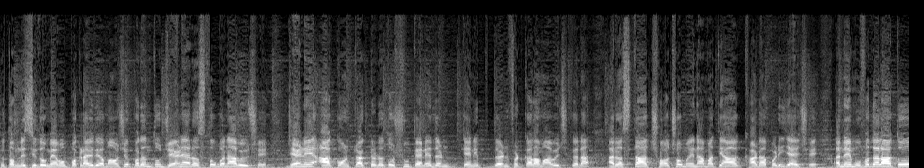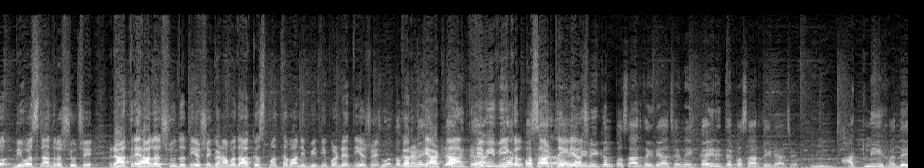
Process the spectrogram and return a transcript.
તો તમને સીધો મેમો પકડાવી દેવામાં આવશે. પરંતુ જેણે રસ્તો બનાવ્યો છે જેણે આ કોન્ટ્રાક્ટર હતો શું તેને દંડ તેની દંડ ફટકારવામાં આવ્યો છે ખરા આ રસ્તા છ છ મહિનામાં ત્યાં ખાડા પડી જાય છે. અને મુફદલ આ તો દિવસના દ્રશ્યો છે. રાત્રે હાલત શું થતી હશે? ઘણા બધા અકસ્માત થવાની ભીતિ પણ રહેતી હશે. કારણ કે આટલા હેવી વ્હીકલ પસાર થઈ રહ્યા છે. Vehicle પસાર થઈ રહ્યા છે ને કઈ રીતે પસાર થઈ રહ્યા છે? આટલી હદે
